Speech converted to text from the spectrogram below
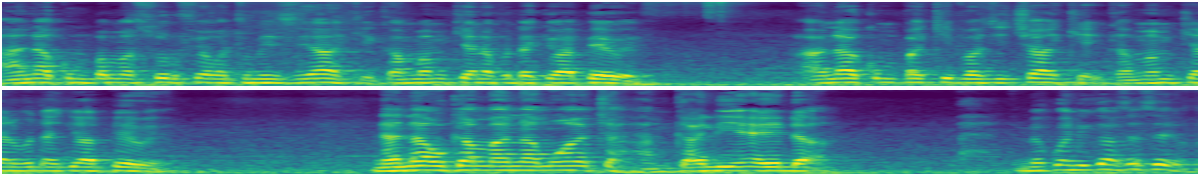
hana kumpa masurufu ya matumizi yake kama mke anavyotakiwa apewe, hana kifasi chake kama mke anavyotakiwa apewe, na nao kama anamwacha hamkalie eda. Imekuwa nikaa sasa hiyo,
